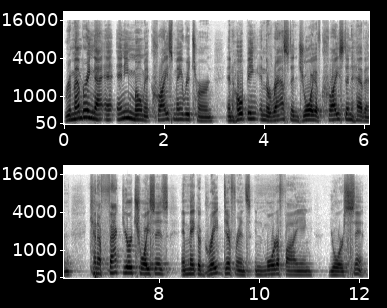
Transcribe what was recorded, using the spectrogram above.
Remembering that at any moment Christ may return and hoping in the rest and joy of Christ in heaven can affect your choices and make a great difference in mortifying your sin.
